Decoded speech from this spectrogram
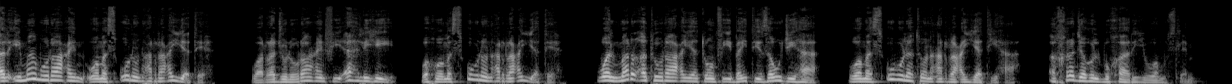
الإمام راع ومسؤول عن رعيته والرجل راع في أهله وهو مسؤول عن رعيته والمرأة راعية في بيت زوجها ومسؤولة عن رعيتها. أخرجه البخاري ومسلم.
